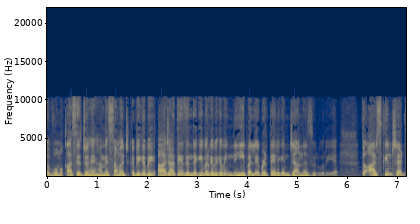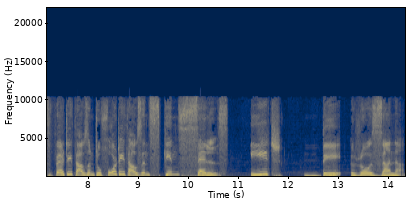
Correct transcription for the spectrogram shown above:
वो मकासद जो है, हमें समझ कभी कभी आ जाते हैं ज़िंदगी पर कभी कभी नहीं पल्ले पड़ते हैं, लेकिन जानना ज़रूरी है। तो our skin sheds thirty thousand to forty thousand skin cells each day रोज़ाना।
